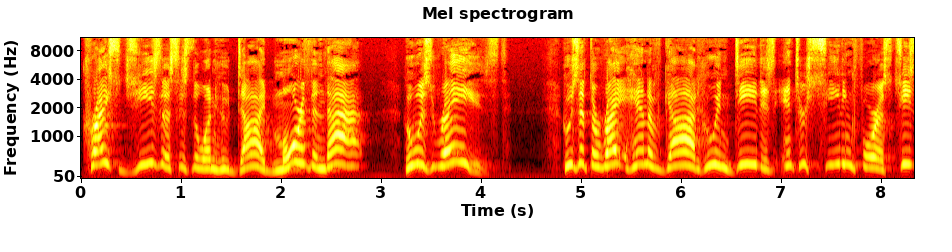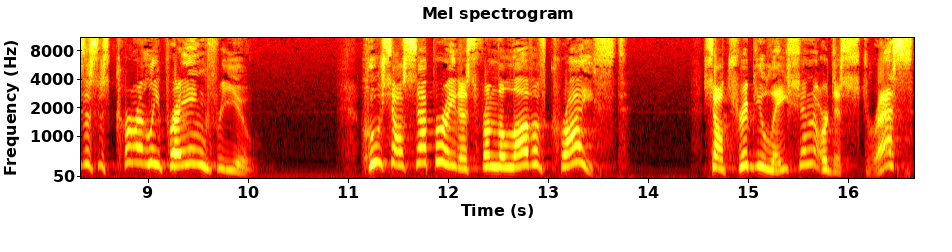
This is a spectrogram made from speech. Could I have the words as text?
Christ Jesus is the one who died. More than that, who was raised, who's at the right hand of God, who indeed is interceding for us. Jesus is currently praying for you. Who shall separate us from the love of Christ? Shall tribulation or distress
